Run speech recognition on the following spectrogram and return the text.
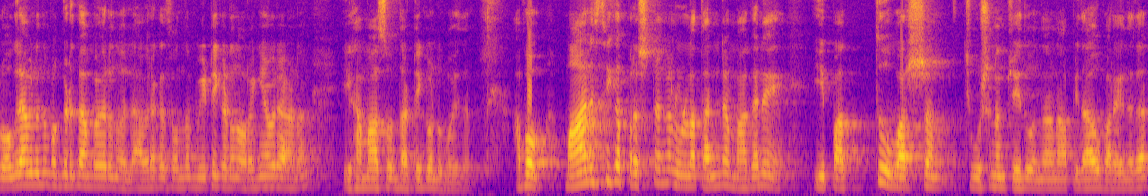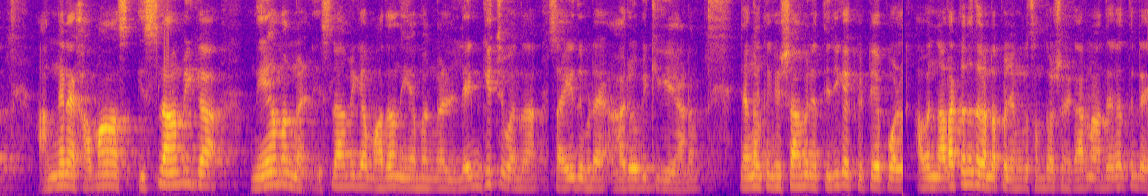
പ്രോഗ്രാമിലൊന്നും പങ്കെടുക്കാൻ പോയവരൊന്നുമല്ല. അവരൊക്കെ സ്വന്തം വീട്ടിൽ കിടന്ന് ഉറങ്ങിയവരാണ് ഈ ഹമാസും തട്ടിക്കൊണ്ട് പോയത്. അപ്പോൾ മാനസിക പ്രശ്നങ്ങളുള്ള തന്റെ മകനെ ഈ പത്തു വർഷം ചൂഷണം ചെയ്തു എന്നാണ് ആ പിതാവ് പറയുന്നത്. അങ്ങനെ ഹമാസ് ഇസ്ലാമിക നിയമങ്ങൾ ഇസ്ലാമിക മത നിയമങ്ങൾ ലംഘിച്ചു വന്ന സയ്യിദ് ഇവിടെ ആരോപിക്കുകയാണ്. ഞങ്ങൾക്ക് ഹിഷാമിനെ തിരികെ കിട്ടിയപ്പോൾ അവൻ നടക്കുന്നത് കണ്ടപ്പോൾ ഞങ്ങൾക്ക് സന്തോഷമായി. കാരണം അദ്ദേഹത്തിന്റെ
